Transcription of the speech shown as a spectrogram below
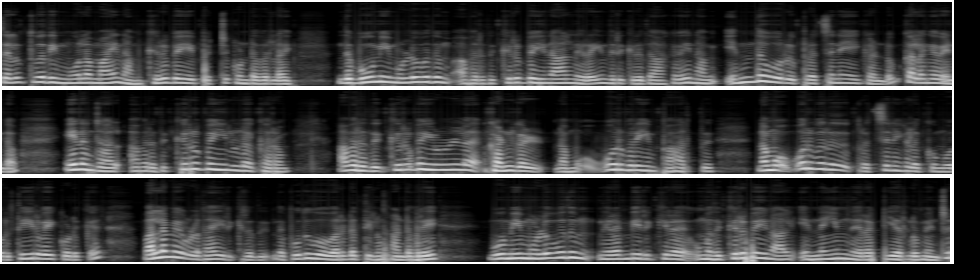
செலுத்துவதின் மூலமாய் நாம் கிருபையை பெற்றுக்கொண்டவர்களாய் இந்த பூமி முழுவதும் அவரது கிருபையினால் நிறைந்திருக்கிறதாகவே நாம் எந்த ஒரு பிரச்சனையை கண்டும் கலங்க வேண்டாம். ஏனென்றால் அவரது கிருபையுள்ள கரம் அவரது கிருபையுள்ள கண்கள் நம் ஒவ்வொருவரையும் பார்த்து நம் ஒவ்வொருவரு பிரச்சனைகளுக்கும் ஒரு தீர்வை கொடுக்க வல்லமை உள்ளதாக இருக்கிறது. இந்த புது வருடத்திலும் ஆண்டவரே பூமி முழுவதும் நிரம்பியிருக்கிற உமது கிருபையினால் என்னையும் நிரப்பியர்களும் என்று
